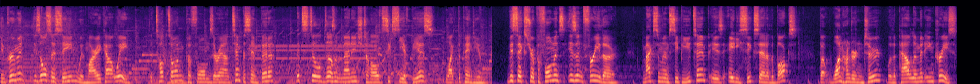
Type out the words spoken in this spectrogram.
Improvement is also seen with Mario Kart Wii, the Topton performs around 10% better, but still doesn't manage to hold 60 FPS like the Pentium. This extra performance isn't free though. Maximum CPU temp is 86 out of the box, but 102 with a power limit increase,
